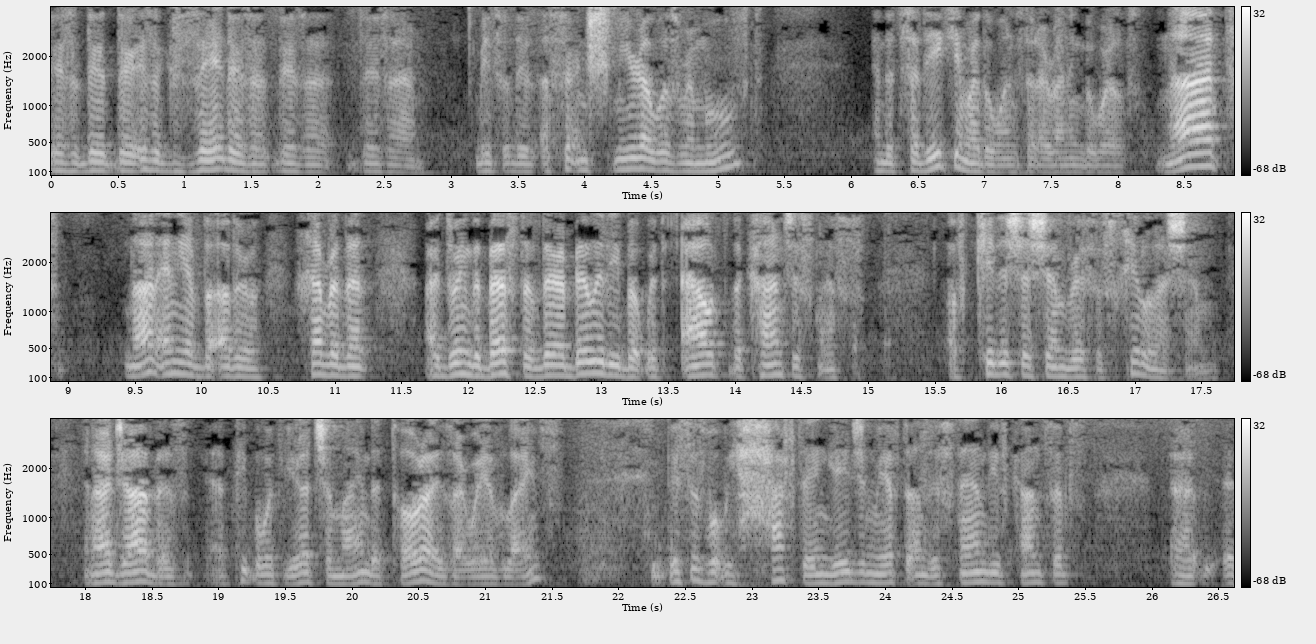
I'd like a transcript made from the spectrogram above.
There's a, there, there is a there's a there's a there's a there's a certain shmira was removed, and the tzaddikim are the ones that are running the world, not not any of the other chaver that are doing the best of their ability, but without the consciousness of Kiddush Hashem versus Chilul Hashem. And our job as uh, people with Yirat Shamayim, that Torah is our way of life. This is what we have to engage in. We have to understand these concepts uh, uh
